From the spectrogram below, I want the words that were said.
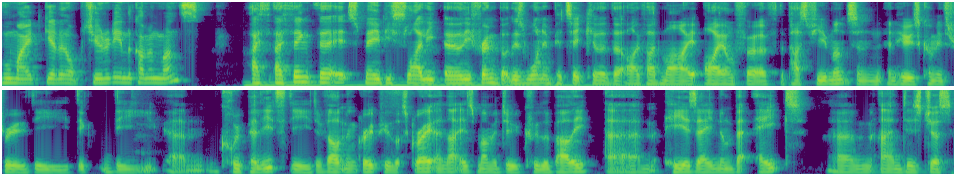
who might get an opportunity in the coming months? I, th- I think that it's maybe slightly early for him, but there's one in particular that I've had my eye on for, for the past few months, and, and who's coming through the the, the um, Groupe Elite, the development group, who looks great, and that is Mamadou Koulibaly. Um, he is a number eight um, and is just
